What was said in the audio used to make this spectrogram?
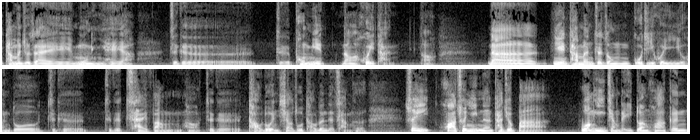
他们就在慕尼黑啊，这个这个碰面，然后会谈啊。那因为他们这种国际会议有很多这个这个采访哈，这个讨论小组讨论的场合，所以华春莹呢，他就把王毅讲的一段话跟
